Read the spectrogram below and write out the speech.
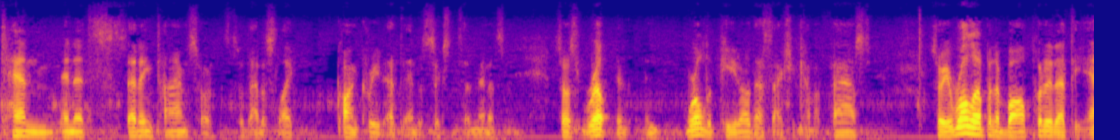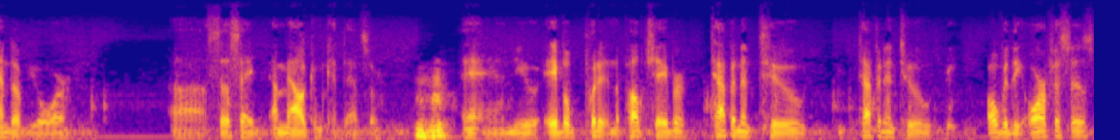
10 minutes setting time. So, so that is like concrete at the end of six to 10 minutes. So it's real, in, in world of pedo, that's actually kind of fast. So you roll up in a ball, put it at the end of your, uh, so say amalgam condenser mm-hmm. and you able to put it in the pulp chamber, tap it into tap it into over the orifices,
